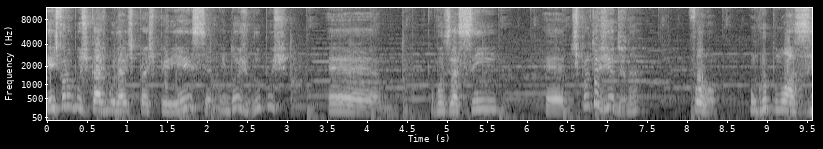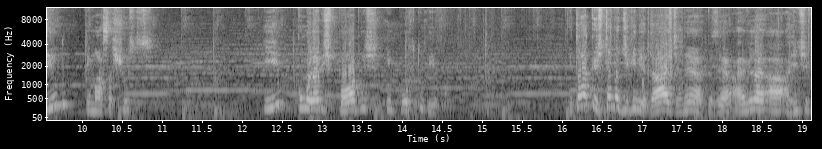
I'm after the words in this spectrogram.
Eles foram buscar as mulheres para a experiência em dois grupos, é, vamos dizer assim, é, desprotegidos, né? Foram um grupo no asilo em Massachusetts e com mulheres pobres em Porto Rico. Então a questão da dignidade, né? Quer dizer, a, a, a gente,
